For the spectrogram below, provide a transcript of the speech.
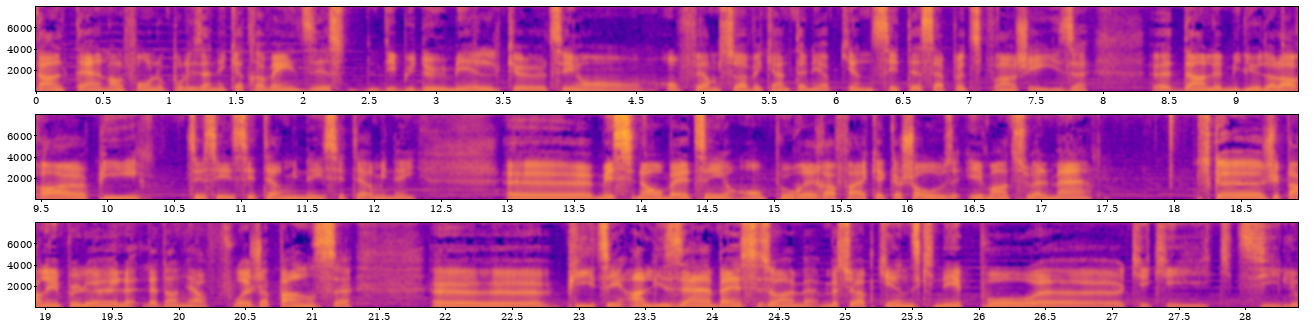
dans le temps, dans le fond, pour les années 90, début 2000, que on ferme ça avec Anthony Hopkins. C'était sa petite franchise. Euh, dans le milieu de l'horreur, puis c'est terminé, c'est terminé. Euh, mais sinon, ben, on pourrait refaire quelque chose éventuellement. Ce que j'ai parlé un peu la dernière fois, je pense. Euh, puis, tu sais, en lisant, ben, c'est ça, M. Hopkins qui n'est pas. qui, qui, dit,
